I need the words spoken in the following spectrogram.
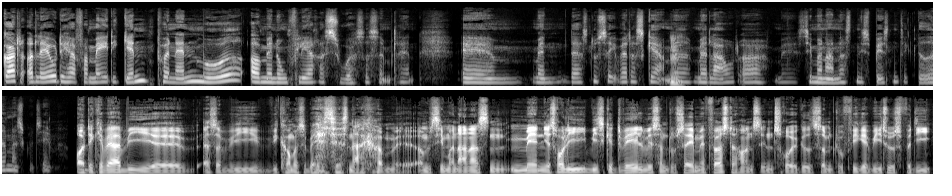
godt at lave det her format igen på en anden måde, og med nogle flere ressourcer simpelthen. Øhm, men lad os nu se, hvad der sker med, med Loud og med Simon Andersen i spidsen. Det glæder jeg mig sgu til. Og det kan være, at vi, øh, altså, vi, vi kommer tilbage til at snakke om, øh, om Simon Andersen. Men jeg tror lige, vi skal dvæle ved, som du sagde, med førstehåndsindtrykket, som du fik af Vitus. Fordi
